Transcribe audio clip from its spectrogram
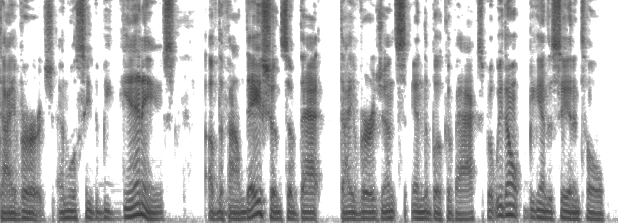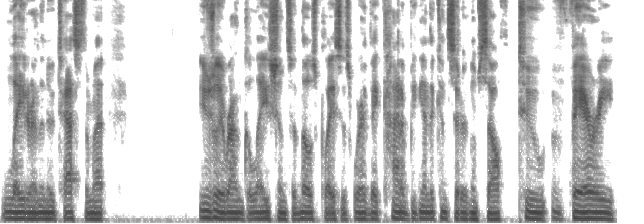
diverge, and we'll see the beginnings of the foundations of that divergence in the book of Acts, but we don't begin to see it until later in the New Testament, usually around Galatians and those places where they kind of begin to consider themselves two very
